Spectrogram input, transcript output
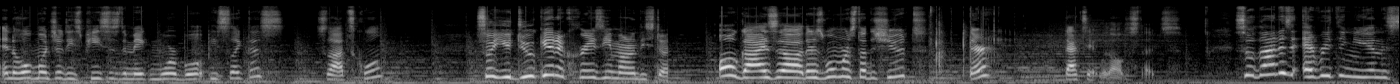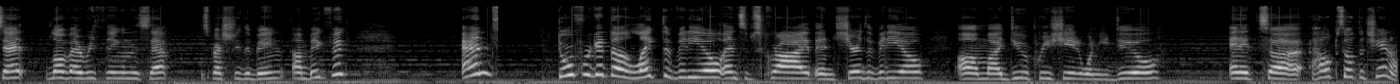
and a whole bunch of these pieces to make more bullet pieces like this. So that's cool. So you do get a crazy amount of these studs. Oh guys, uh, there's one more stud to shoot. There. That's it with all the studs. So that is everything you get in the set. Love everything in the set, especially the Bane um, Big Fig. And don't forget to like the video and subscribe and share the video. Um, I do appreciate it when you do and it uh, helps out the channel.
